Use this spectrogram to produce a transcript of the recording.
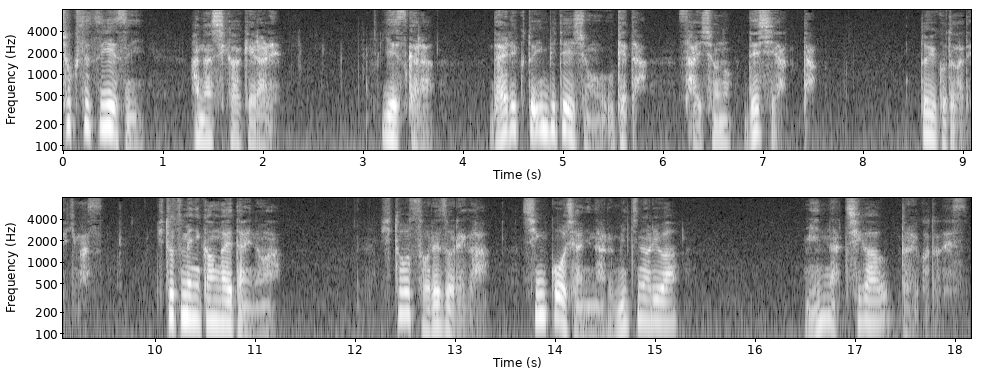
直接イエスに話しかけられイエスからダイレクトインビテーションを受けた最初の弟子やった。ということができます。一つ目に考えたいのは人それぞれが信仰者になる道のりはみんな違うということです。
